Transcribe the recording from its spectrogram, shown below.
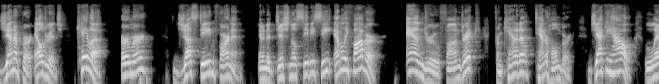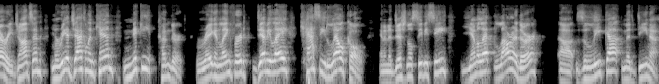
Jennifer Eldridge, Kayla Ermer, Justine Farnan, and an additional CBC, Emily Faver, Andrew Fondrick from Canada, Tanner Holmberg, Jackie Howe, Larry Johnson, Maria Jacqueline Ken, Nikki Kundert, Reagan Langford, Debbie Lay, Cassie Lelko, and an additional CBC, Yemilet Laurador, uh, Zalika Medina,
